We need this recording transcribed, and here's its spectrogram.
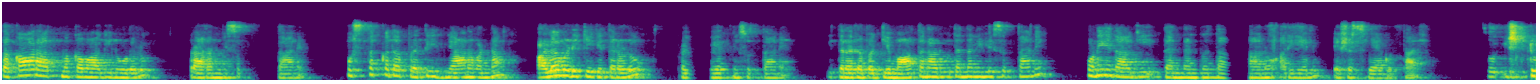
ಸಕಾರಾತ್ಮಕವಾಗಿ ನೋಡಲು ಪ್ರಾರಂಭಿಸುತ್ತಾನೆ. ಪುಸ್ತಕದ ಪ್ರತಿ ಜ್ಞಾನವನ್ನ ಅಳವಡಿಕೆಗೆ ತರಲು ಪ್ರಯತ್ನಿಸುತ್ತಾನೆ. ಇತರರ ಬಗ್ಗೆ ಮಾತನಾಡುವುದನ್ನ ನಿಲ್ಲಿಸುತ್ತಾನೆ. ಕೊನೆಯದಾಗಿ ತನ್ನನ್ನು ತಾನು ಅರಿಯಲು ಯಶಸ್ವಿಯಾಗುತ್ತಾನೆ ಸೊ ಇಷ್ಟು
